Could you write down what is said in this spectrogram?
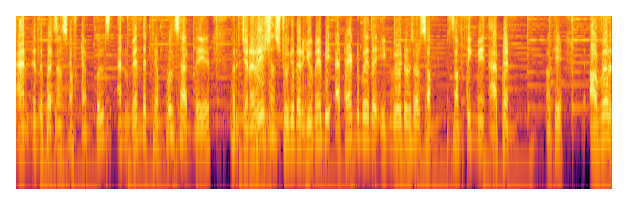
and then the presence of temples. And when the temples are there for generations together you may be attacked by the invaders or some something may happen. Okay? Our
